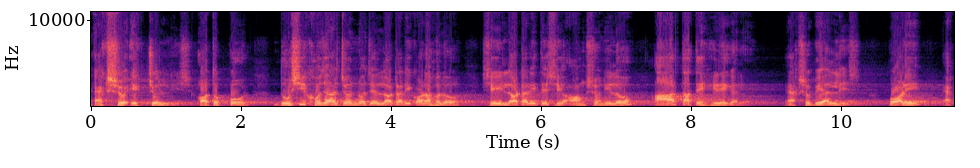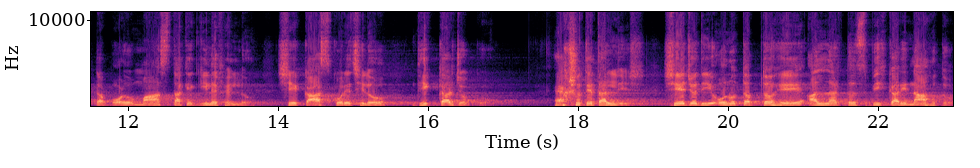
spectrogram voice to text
একশো একচল্লিশ। অতঃপর দোষী খোঁজার জন্য যে লটারি করা হলো, সেই লটারিতে সে অংশ নিল আর তাতে হেরে গেল। একশো বিয়াল্লিশ। পরে একটা বড় মাছ তাকে গিলে ফেলল। সে কাজ করেছিল ধিক্কারযোগ্য একশো তেতাল্লিশ। সে যদি অনুতপ্ত হয়ে আল্লাহর তসবিহকারী না হতো,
